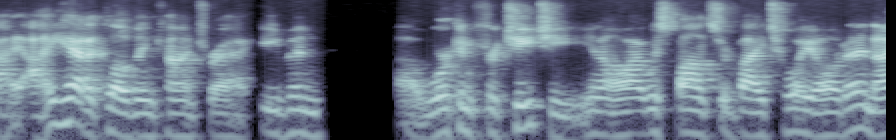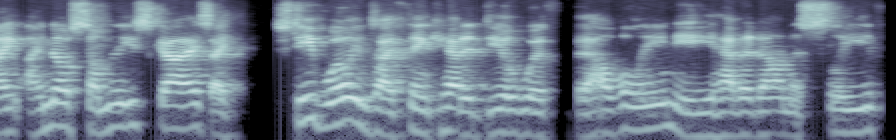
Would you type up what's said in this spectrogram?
I, I had a clothing contract even uh, working for Chi Chi. You know I was sponsored by Toyota, and I I know some of these guys. I Steve Williams I think had a deal with Valvoline. He had it on his sleeve.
